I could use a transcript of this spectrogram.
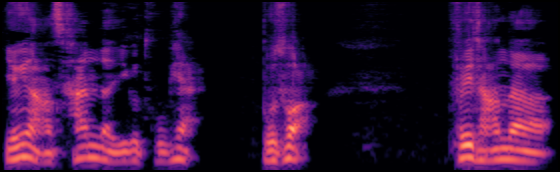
营养餐的一个图片，不错，非常的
